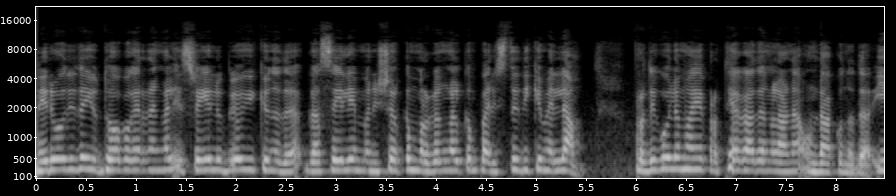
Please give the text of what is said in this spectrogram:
നിരോധിത യുദ്ധോപകരണങ്ങൾ ഇസ്രയേൽ ഉപയോഗിക്കുന്നത് ഗസയിലെ മനുഷ്യർക്കും മൃഗങ്ങൾക്കും പരിസ്ഥിതിക്കുമെല്ലാം പ്രതികൂലമായ പ്രത്യാഘാതങ്ങളാണ് ഉണ്ടാക്കുന്നത്. ഈ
